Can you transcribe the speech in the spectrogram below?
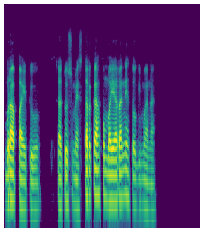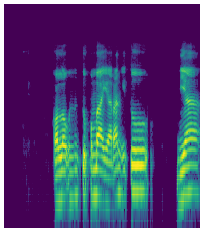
berapa itu? Satu semester kah pembayarannya atau gimana? Kalau untuk pembayaran itu dia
